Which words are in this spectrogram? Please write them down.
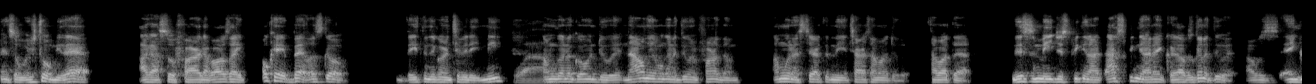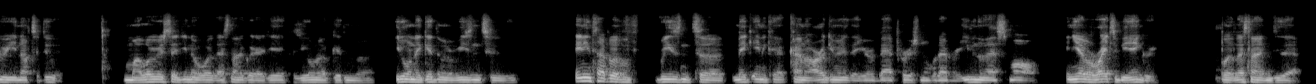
And so when she told me that, I got so fired up. I was like, okay, bet, let's go. They think they're going to intimidate me. Wow. I'm going to go and do it. Not only am I going to do it in front of them, I'm going to stare at them the entire time I do it. How about that? This is me just speaking out. I'm speaking out because I was going to do it. I was angry enough to do it my lawyer said, you know what, that's not a good idea because you don't want to give them a you don't want to give them a reason to any type of reason to make any kind of argument that you're a bad person or whatever, even though that's small. And you have a right to be angry, but let's not even do that.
